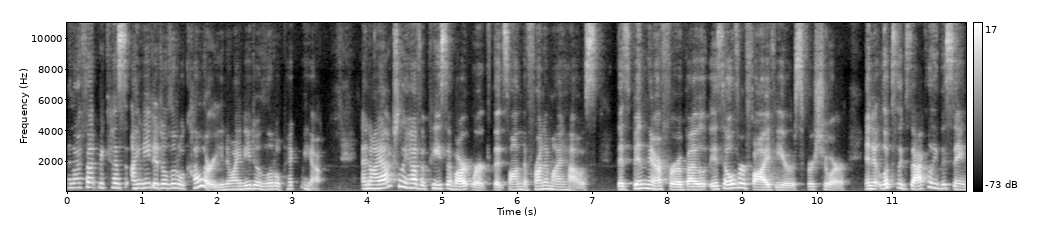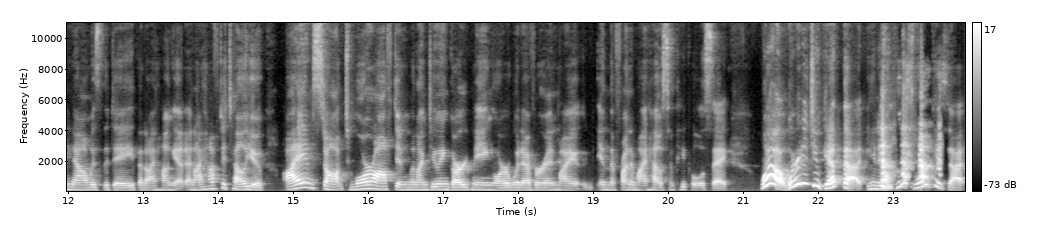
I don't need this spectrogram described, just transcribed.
And I thought, because I needed a little color, you know, I needed a little pick me up. And I actually have a piece of artwork that's on the front of my house that's been there for about it's over five years for sure. And it looks exactly the same now as the day that i hung it. And i have to tell you i am stopped more often when i'm doing gardening or whatever in my in the front of my house and people will say wow where did you get that? You know whose work is that?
